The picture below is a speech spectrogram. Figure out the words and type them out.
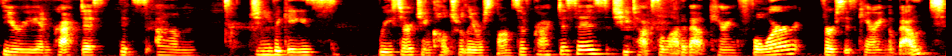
theory and practice, it's um, Geneva Gay's research in culturally responsive practices. She talks a lot about caring for versus caring about.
